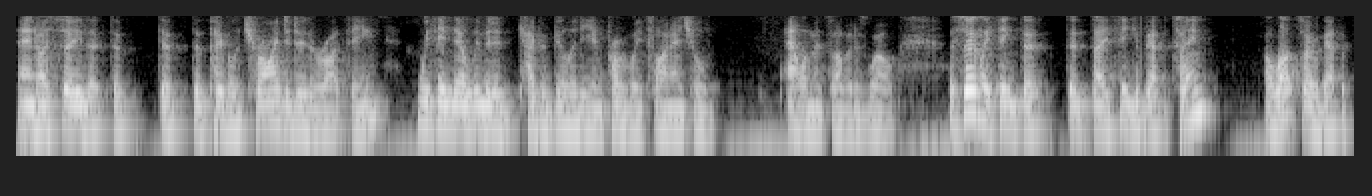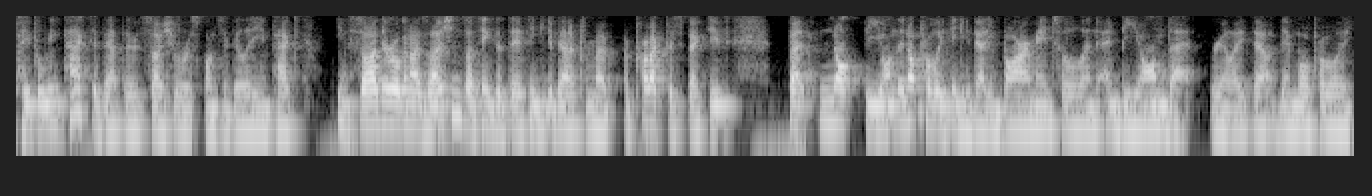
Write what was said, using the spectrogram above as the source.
And I see that the, the, the people are trying to do the right thing within their limited capability and probably financial elements of it as well. I certainly think that that they think about the team a lot, so about the people impact, about the social responsibility impact, inside their organizations. I think that they're thinking about it from a, a, product perspective, but not beyond. They're not probably thinking about environmental and, and beyond that, really. They're, they're more probably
